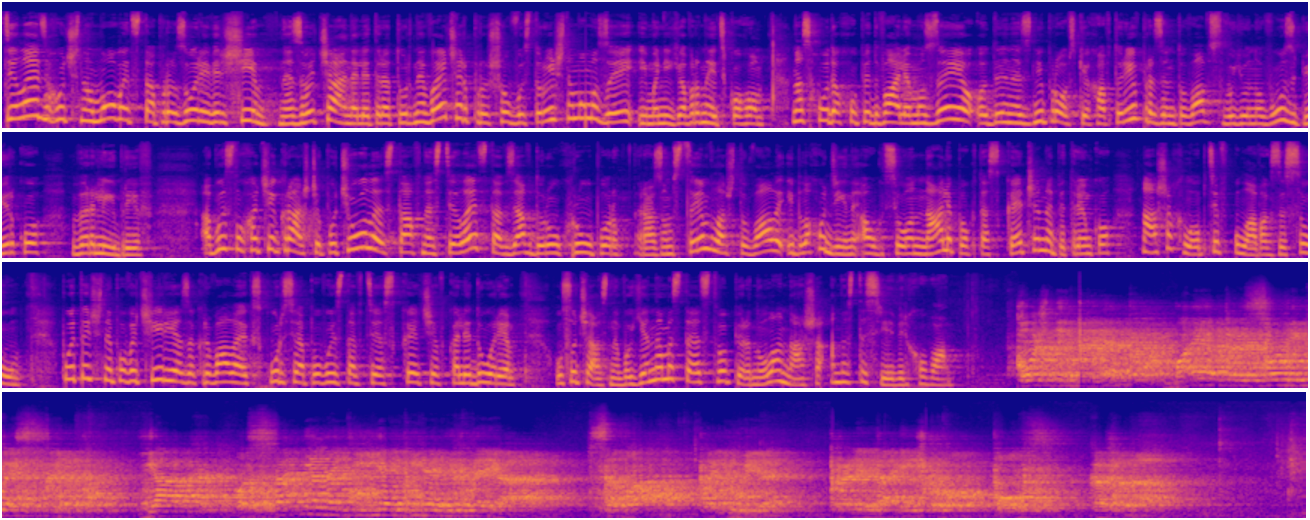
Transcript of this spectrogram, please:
Стілець, гучномовець та прозорі вірші. Незвичайний літературний вечір пройшов в історичному музеї імені Яворницького. На сходах у підвалі музею один із дніпровських авторів презентував свою нову збірку верлібрів. Аби слухачі краще почули, став на стілець та взяв до рук рупор. Разом з цим влаштували і благодійний аукціон наліпок та скетчі на підтримку наших хлопців у лавах ЗСУ. Поетичне повечір'я закривала екскурсія по виставці скетчів в Калідорі. У сучасне воєнне мистецтво пірнула наша Анастасія Вільхова. Кожний поет має при собі кастет, як остання надія біля ліхтаря. Сова полює, пролітаючого повз кажана.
